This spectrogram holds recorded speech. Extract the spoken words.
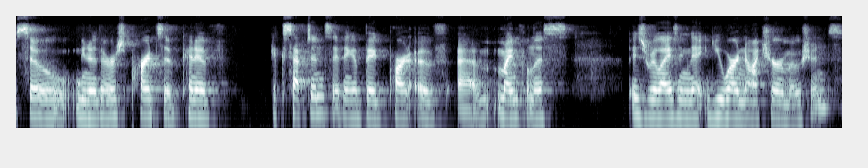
so, you know, there's parts of kind of acceptance. I think a big part of um, mindfulness is realizing that you are not your emotions.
